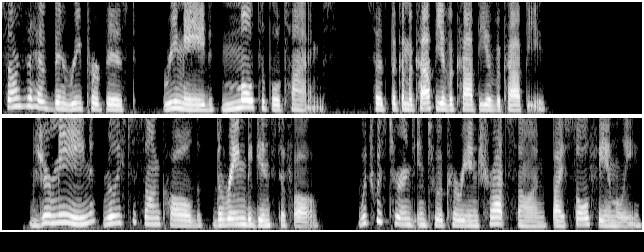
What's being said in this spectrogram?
Songs that have been repurposed, remade multiple times. So it's become a copy of a copy of a copy. Jermaine released a song called The Rain Begins to Fall, which was turned into a Korean trot song by Soul Family.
